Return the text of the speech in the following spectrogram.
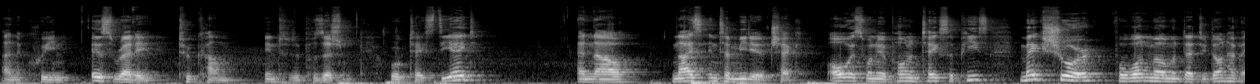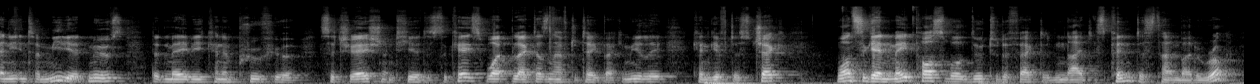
and the queen is ready to come into the position. Rook takes d8 and now nice intermediate check. Always when your opponent takes a piece make sure for one moment that you don't have any intermediate moves that maybe can improve your situation. And here it is the case. White black doesn't have to take back immediately can give this check. Once again made possible due to the fact that the knight is pinned, this time by the rook.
